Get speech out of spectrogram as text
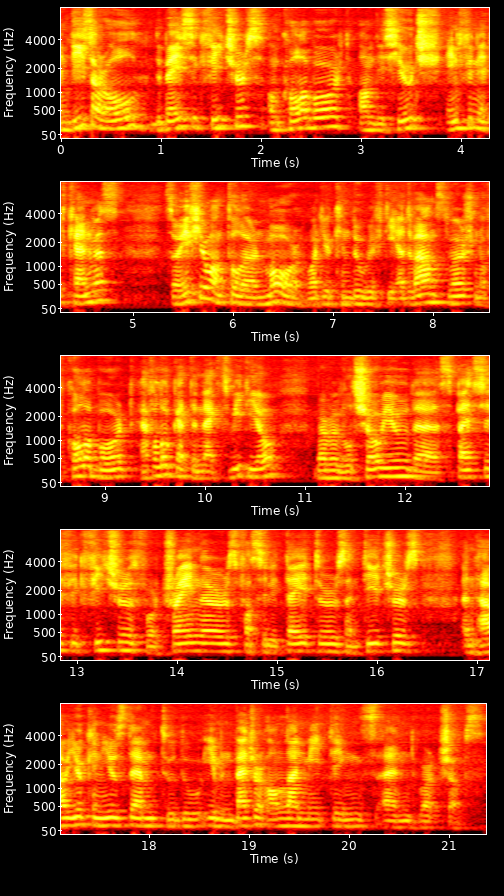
And these are all the basic features on Collaboard on this huge infinite canvas. So if you want to learn more what you can do with the advanced version of Collaboard, have a look at the next video where we will show you the specific features for trainers, facilitators and teachers and how you can use them to do even better online meetings and workshops.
